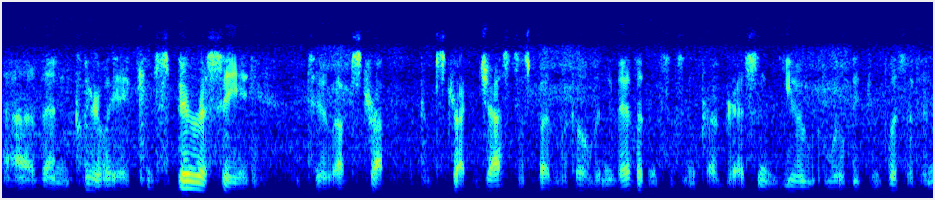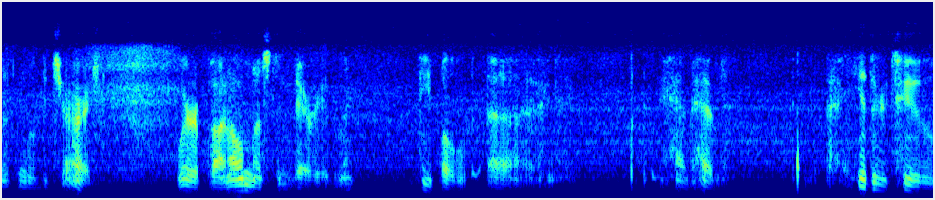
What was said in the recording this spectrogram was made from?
uh, then clearly a conspiracy to obstruct obstruct justice by the withholding of evidence is in progress, and you will be complicit in it and will be charged. Whereupon, almost invariably, people uh, have have hitherto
